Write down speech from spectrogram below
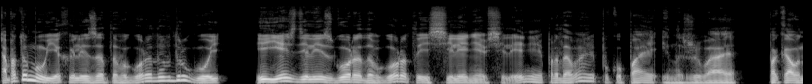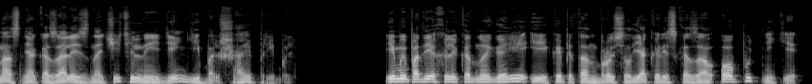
А потом мы уехали из этого города в другой, и ездили из города в город и из селения в селение, продавая, покупая и наживая, пока у нас не оказались значительные деньги и большая прибыль. И мы подъехали к одной горе, и капитан бросил якорь и сказал, «О, путники,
